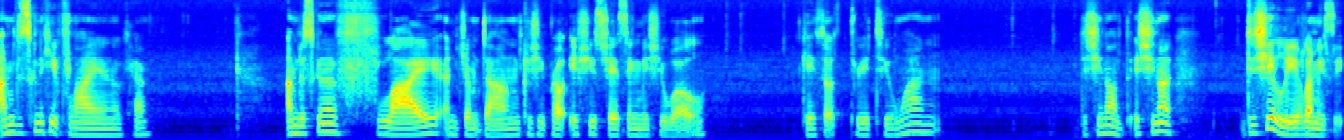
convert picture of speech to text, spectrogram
I'm just gonna keep flying, okay? I'm just gonna fly and jump down, because she probably, if she's chasing me, she will. Okay, so three, two, one. Did she not, is she not, did she leave? Let me see.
